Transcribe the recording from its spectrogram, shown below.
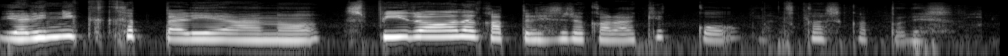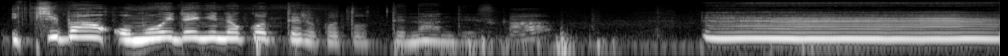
やりにくかったりあのスピード合わなかったりするから結構難しかったです。一番思い出に残ってることって何ですか？うーん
